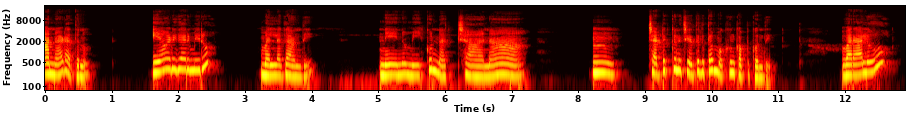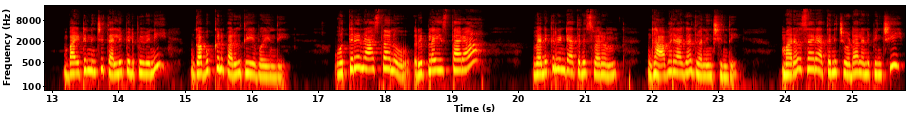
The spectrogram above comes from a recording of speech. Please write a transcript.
అన్నాడు అతను. ఏం అడిగారు మీరు? మెల్లగా అంది. నేను మీకు నచ్చానా? చటుక్కుని చేతులతో ముఖం కప్పుకుంది. వరాలు? బయట నుంచి తల్లి పిలుపు విని గబుక్కును పరుగు తీయబోయింది. ఉత్తరం రాస్తాను. రిప్లై ఇస్తారా? వెనక నుండి అతని స్వరం గాభరాగా ధ్వనించింది. మరోసారి అతన్ని చూడాలనిపించి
